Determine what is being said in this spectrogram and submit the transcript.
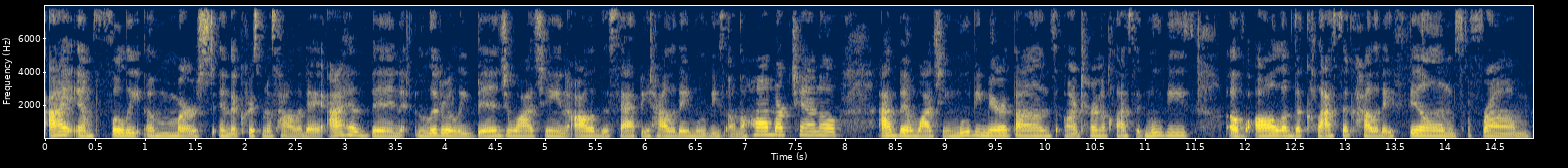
I am fully immersed in the Christmas holiday. I have been literally binge watching all of the sappy holiday movies on the Hallmark Channel. I've been watching movie marathons on Turner Classic Movies of all of the classic holiday films from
